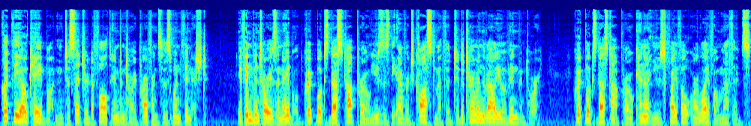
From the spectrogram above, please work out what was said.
Click the OK button to set your default inventory preferences when finished. If inventory is enabled, QuickBooks Desktop Pro uses the average cost method to determine the value of inventory. QuickBooks Desktop Pro cannot use FIFO or LIFO methods.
